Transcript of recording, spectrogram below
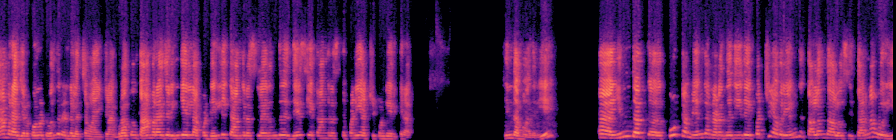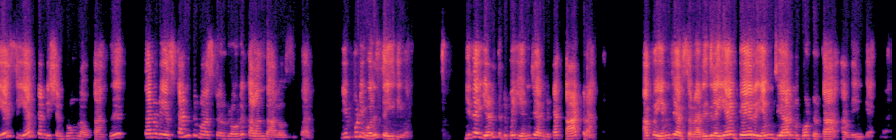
காமராஜரை கொண்டுட்டு வந்து ரெண்டு லட்சம் வாங்கிக்கலாம். இவ்வளவுக்கும் காமராஜர் இங்கே இல்ல. அப்ப டெல்லி காங்கிரஸ்ல இருந்து தேசிய காங்கிரஸ்க்கு பணியாற்றி கொண்டிருக்கிறார். இந்த மாதிரி ஆஹ் இந்த கூட்டம் எங்க நடந்தது? இதை பற்றி அவர் எங்கு கலந்து ஆலோசித்தார்னா ஒரு ஏசி ஏர் கண்டிஷன் ரூம்ல உட்கார்ந்து தன்னுடைய ஸ்டண்ட் மாஸ்டர்களோடு கலந்து ஆலோசித்தார் இப்படி ஒரு செய்தி வரும். இதை எடுத்துட்டு போய் எம்ஜிஆர் கிட்ட காட்டுறாங்க. அப்ப எம்ஜிஆர் சொல்றாரு இதுல ஏன் பேரு எம்ஜிஆர்னு போட்டிருக்கா? அப்படின்னு கேக்குறாரு.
